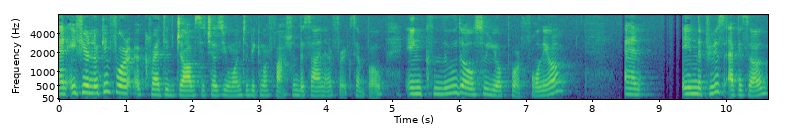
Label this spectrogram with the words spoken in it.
And if you're looking for a creative job, such as you want to become a fashion designer, for example, include also your portfolio. And in the previous episode,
